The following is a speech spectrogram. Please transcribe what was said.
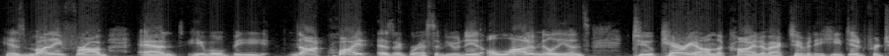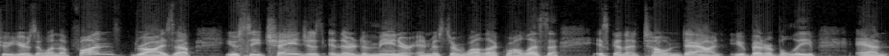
his money from, and he will be not quite as aggressive. You need a lot of millions to carry on the kind of activity he did for two years. And when the fund dries up, you see changes in their demeanor, and Mr. Lech Walesa is going to tone down, you better believe. And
